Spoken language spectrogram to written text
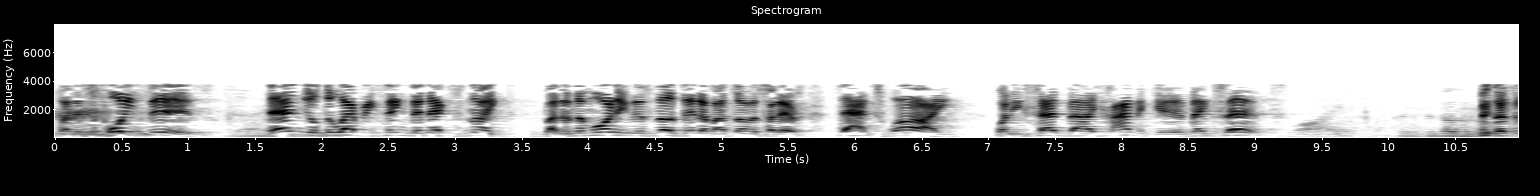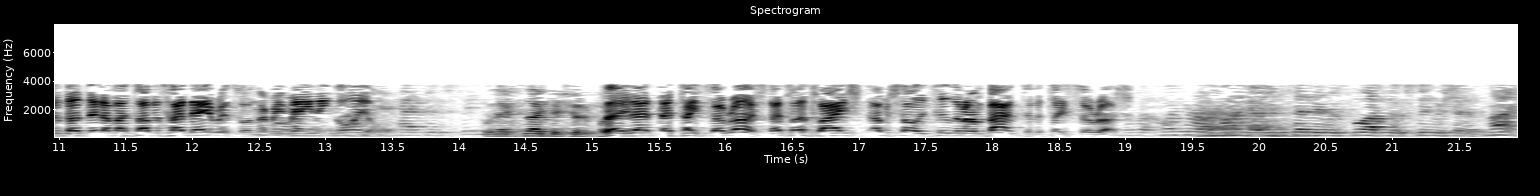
but his point is, then you'll do everything the next night. But in the morning, there's no din of adlokas neiros. That's why what he said by Hanukkah it makes sense. Why? Because there's no din of adlokas neiros on the remaining oil. The next night they should have put That, that, that takes a rush. That's, that's why I, I'm sorry to the Ramban to the taste a rush. According to Ramban, he said they would still have to extinguish it at night.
